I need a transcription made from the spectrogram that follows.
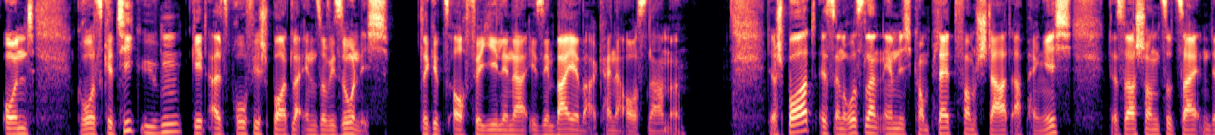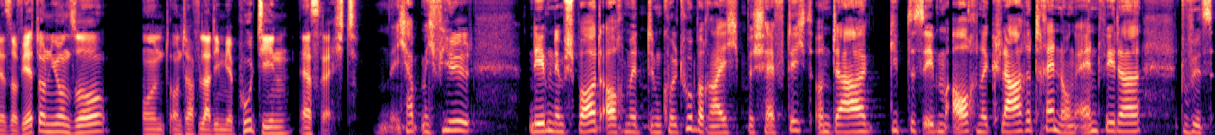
Und groß Kritik üben geht als Profisportlerin sowieso nicht. Da gibt's auch für Jelena Isinbaeva keine Ausnahme. Der Sport ist in Russland nämlich komplett vom Staat abhängig. Das war schon zu Zeiten der Sowjetunion so und unter Wladimir Putin erst recht. Ich habe mich viel neben dem Sport auch mit dem Kulturbereich beschäftigt und da gibt es eben auch eine klare Trennung. Entweder du willst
